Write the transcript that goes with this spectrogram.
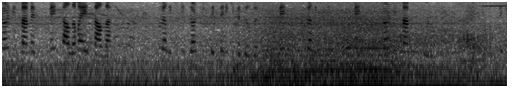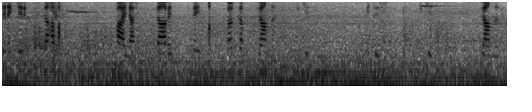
Görviz Mehmet. El sallama el salla. Kural 2482 katıldı. Face. Kural 2000. Face. Görviz Mehmet. Yorum. Seçenekleri. Daha Paylaş. Davet. Face. Ön kap. Canlı. 2. Bitir. 2. Canlı.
